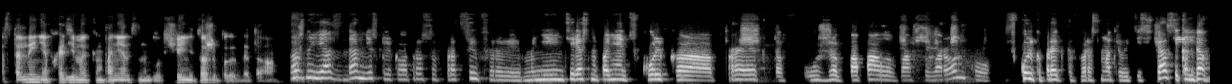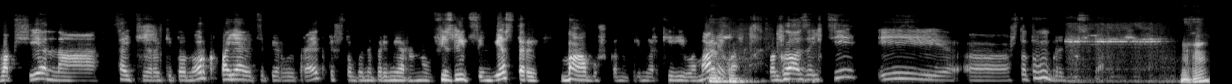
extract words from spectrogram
остальные необходимые компоненты на блокчейне тоже будут готовы. Можно я задам несколько вопросов про цифры? Мне интересно понять, сколько проектов уже попало в вашу воронку? Сколько проектов вы рассматриваете сейчас? И когда вообще на сайте Rakiton.org появятся первые проекты, чтобы, например, ну, физлицы-инвесторы, бабушка, например, Кирилла Малева, могла зайти и э, что-то выбрать для себя? Угу.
